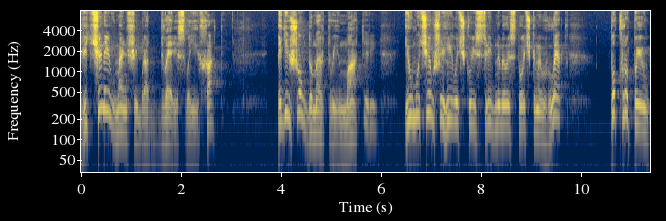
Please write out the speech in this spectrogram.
Відчинив менший брат двері своєї хати, підійшов до мертвої матері і, умочивши гілочкою з срібними листочками в глек, покропив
